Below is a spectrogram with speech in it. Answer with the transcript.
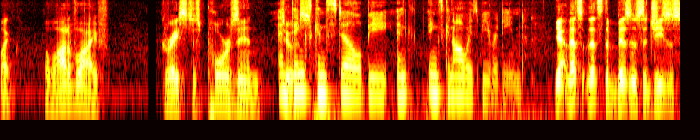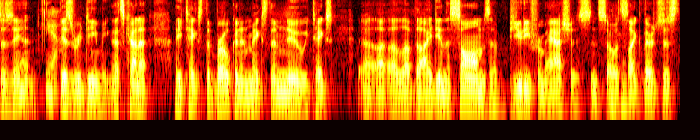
like a lot of life, grace just pours in And to things us. can still be, and things can always be redeemed. Yeah, that's that's the business that Jesus is in. Yeah. Is redeeming. That's kind of he takes the broken and makes them new. He takes uh, I love the idea in the Psalms of beauty from ashes, and so Mm-hmm. it's like there's just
